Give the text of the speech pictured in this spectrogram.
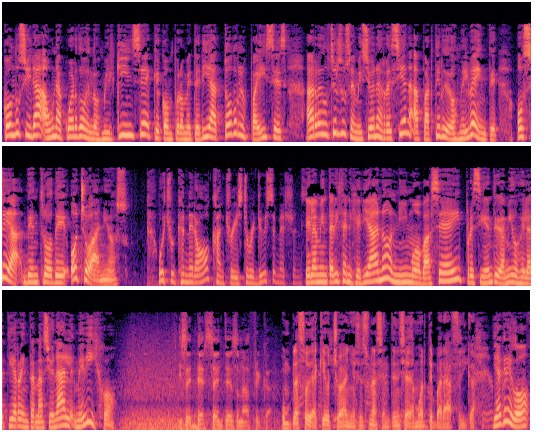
conducirá a un acuerdo en 2015 que comprometería a todos los países a reducir sus emisiones recién a partir de 2020, o sea, dentro de ocho años. El ambientalista nigeriano Nimo Basei, presidente de Amigos de la Tierra Internacional, me dijo. Un plazo de aquí a ocho años es una sentencia de muerte para África. Y agregó,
